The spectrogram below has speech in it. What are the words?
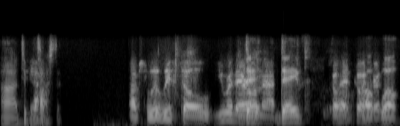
uh, to be Yeah. tested. absolutely so you were there Dave, on that Dave go ahead go ahead Oh, Chris. well,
